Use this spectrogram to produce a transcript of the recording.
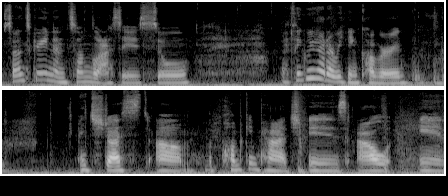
Sunscreen and sunglasses. So I think we got everything covered. It's just um, the pumpkin patch is out in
